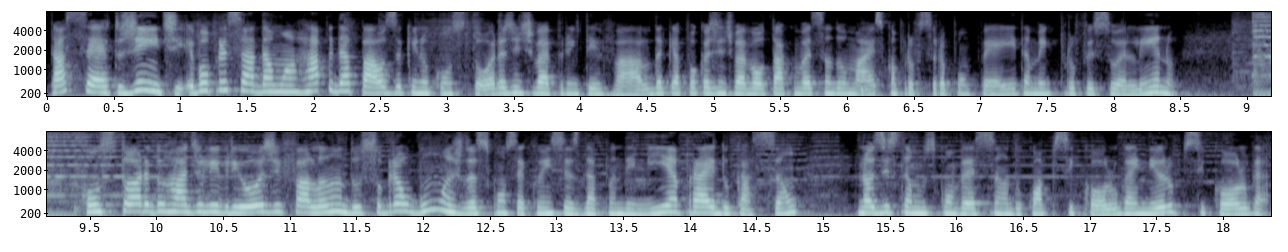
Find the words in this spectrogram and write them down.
Tá certo. Gente, eu vou precisar dar uma rápida pausa aqui no consultório. A gente vai para o intervalo. Daqui a pouco a gente vai voltar conversando mais com a professora Pompeia e também com o professor Heleno. Consultório do Rádio Livre hoje falando sobre algumas das consequências da pandemia para a educação. Nós estamos conversando com a psicóloga e neuropsicóloga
